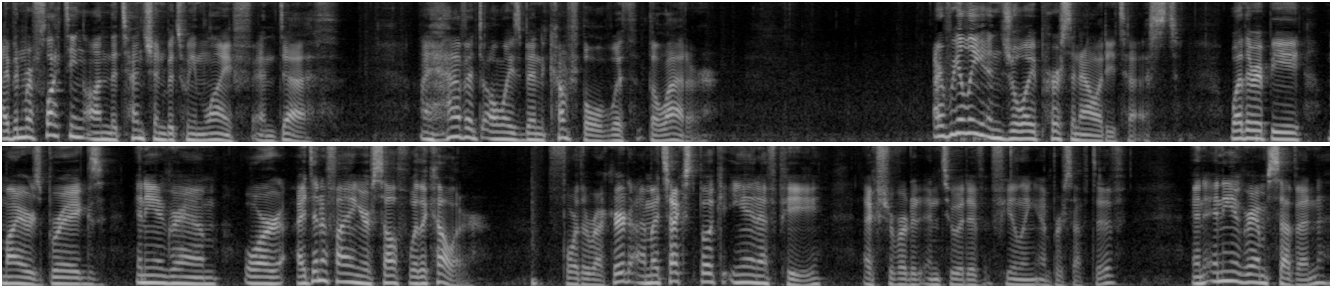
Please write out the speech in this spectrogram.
I've been reflecting on the tension between life and death. I haven't always been comfortable with the latter. I really enjoy personality tests, whether it be Myers Briggs, Enneagram, or identifying yourself with a color. For the record, I'm a textbook ENFP, extroverted, intuitive, feeling, and perceptive, an Enneagram 7,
